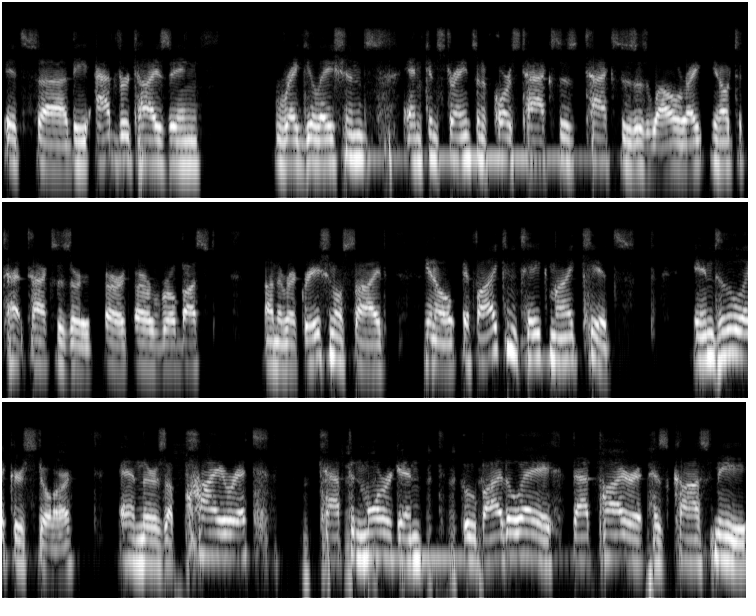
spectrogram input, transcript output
it's uh, the advertising regulations and constraints and of course taxes taxes as well right? You know to ta- taxes are, are are robust on the recreational side. You know if i can take my kids into the liquor store and there's a pirate captain morgan who by the way that pirate has cost me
